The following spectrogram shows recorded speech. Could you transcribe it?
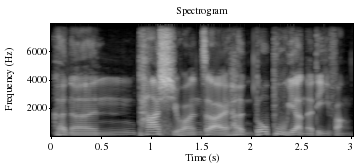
可能他喜欢在很多不一样的地方，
